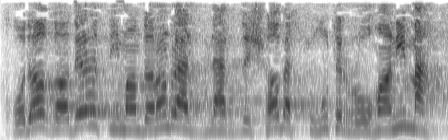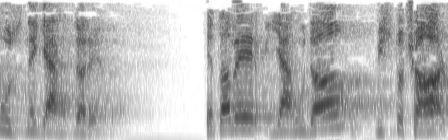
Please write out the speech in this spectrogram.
خدا قادر است ایمانداران را از لغزش ها و سقوط روحانی محفوظ نگه داره. کتاب یهودا 24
